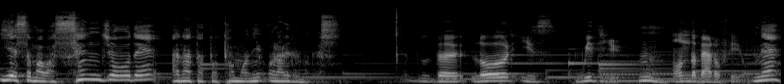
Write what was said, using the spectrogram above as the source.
イエス様は戦場であなたと共におられるのです The Lord is with you on the battlefield. ね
